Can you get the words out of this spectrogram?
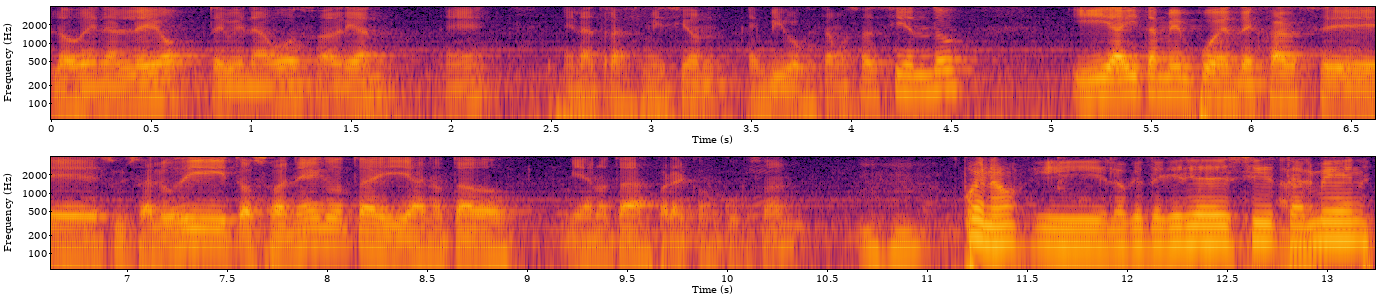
lo ven al Leo, te ven a vos, Adrián, eh, en la transmisión en vivo que estamos haciendo. Y ahí también pueden dejarse su saludito, su anécdota y, anotados, y anotadas para el concurso. ¿eh? Bueno, y lo que te quería decir A ver. también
